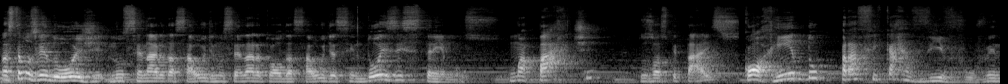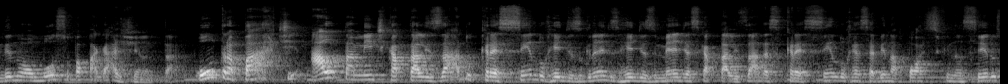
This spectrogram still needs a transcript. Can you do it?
Nós estamos vendo hoje no cenário da saúde, no cenário atual da saúde, assim, dois extremos. Uma parte dos hospitais, correndo para ficar vivo, vendendo almoço para pagar a janta. Outra parte altamente capitalizado, crescendo redes grandes, redes médias capitalizadas, crescendo, recebendo aportes financeiros,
